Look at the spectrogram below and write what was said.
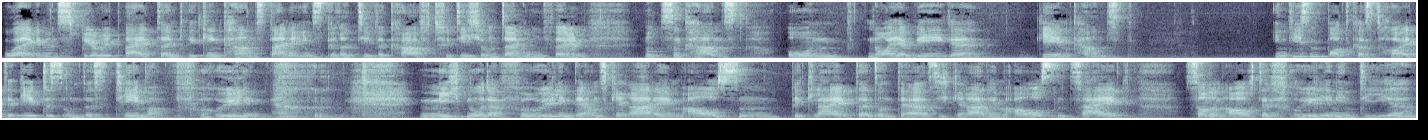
ureigenen Spirit weiterentwickeln kannst, deine inspirative Kraft für dich und dein Umfeld nutzen kannst und neue Wege gehen kannst. In diesem Podcast heute geht es um das Thema Frühling. Nicht nur der Frühling, der uns gerade im Außen begleitet und der sich gerade im Außen zeigt, sondern auch der Frühling in dir,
